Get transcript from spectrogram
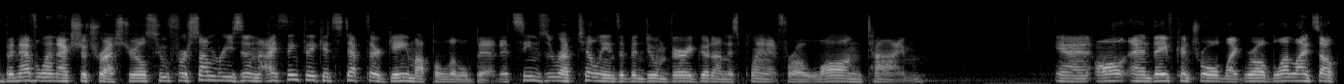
benevolent extraterrestrials who, for some reason, I think they could step their game up a little bit. It seems the reptilians have been doing very good on this planet for a long time. And all and they've controlled like royal bloodline. So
